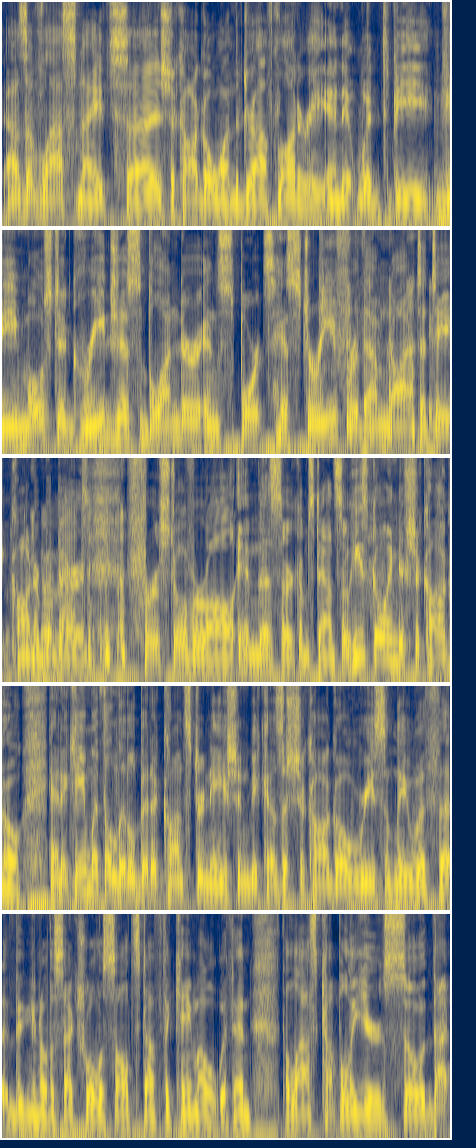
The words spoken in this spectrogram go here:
as of last night. Uh, Chicago won the draft lottery, and it would be the most egregious blunder in sports history for them not to take Connor Bedard first overall in this circumstance. So he's going to Chicago, and it came with a little bit of consternation because of Chicago recently with uh, the, you know the sexual assault stuff that came out within the last couple of years. So that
